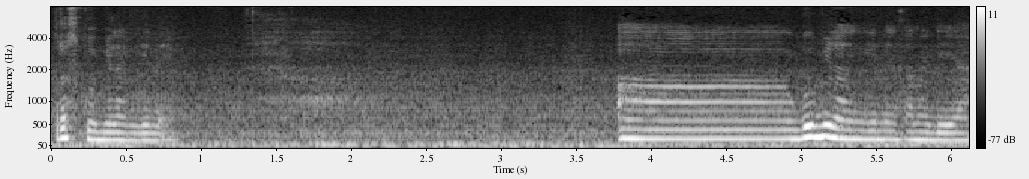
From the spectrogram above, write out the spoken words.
terus gue bilang gini uh, gue bilang gini sama dia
